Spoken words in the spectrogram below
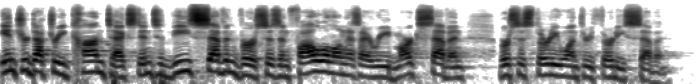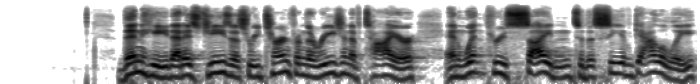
introductory context into these seven verses and follow along as I read Mark 7, verses 31 through 37. Then he, that is Jesus, returned from the region of Tyre and went through Sidon to the Sea of Galilee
